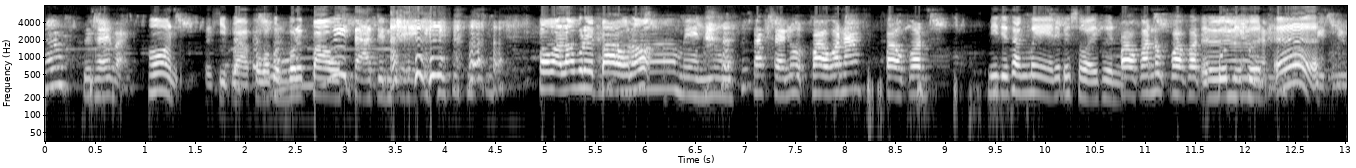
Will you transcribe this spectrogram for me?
ฮะเป็นไงบ้างฮ้อนก็คิดว่าเพราะว่าเพิ่นบ่ได้เป่าอุ้ยตาจนแดงเพราะว่าเราบ่ได้เป่าเนาะออแม่นอยู่ตักใส่รถเป่าก่อนนะเป่าก่อน นี่แต่ทั้งแม่ได้ไปซอยเพิ่นเป่าก่อนลูกเป่าก่อนเออคนให้เพิ่นเออป็นยู่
